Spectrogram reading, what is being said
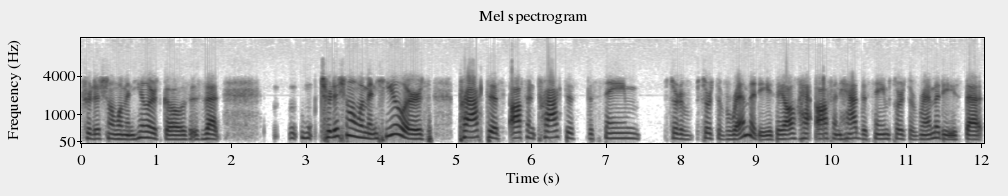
traditional women healers goes is that traditional women healers practice often practice the same sort of sorts of remedies they all ha- often had the same sorts of remedies that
